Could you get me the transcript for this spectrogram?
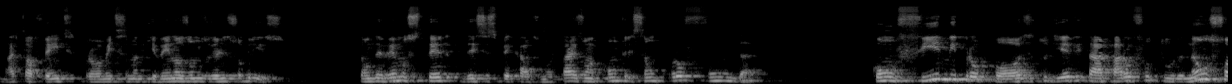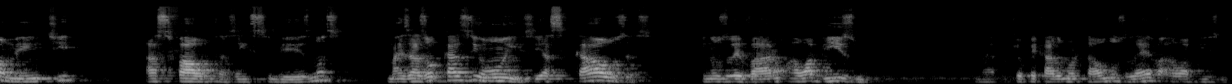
mais para frente, provavelmente semana que vem, nós vamos ver sobre isso. Então, devemos ter desses pecados mortais uma contrição profunda, com o firme propósito de evitar para o futuro não somente as faltas em si mesmas, mas as ocasiões e as causas que nos levaram ao abismo. Né? Porque o pecado mortal nos leva ao abismo.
